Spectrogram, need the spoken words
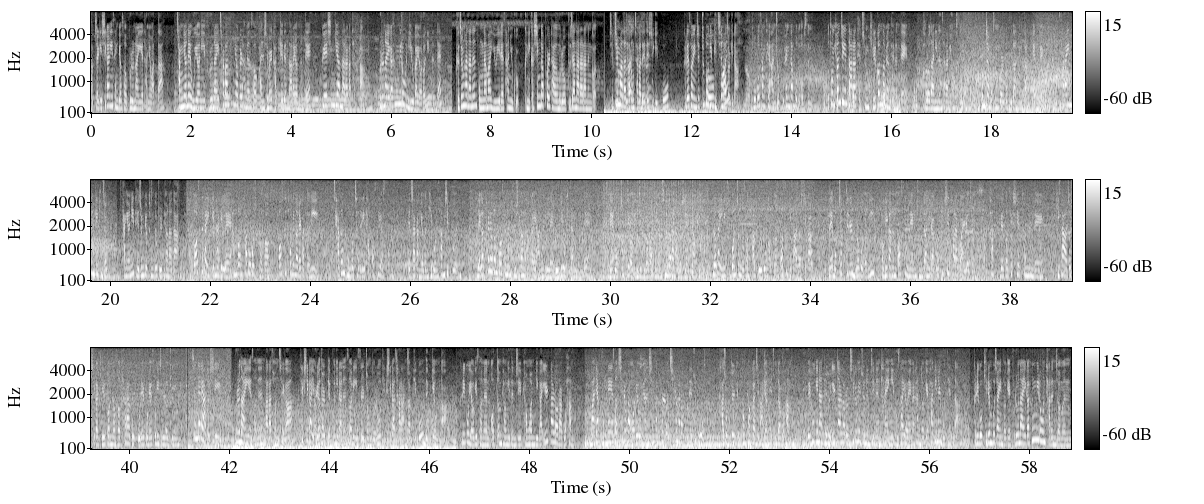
갑자기 시간이 생겨서 브루나이에 다녀왔다. 작년에 우연히 브루나이 차관 통역을 하면서 관심을 갖게 된 나라였는데 꽤 신기한 나라 같았다. 브루나이가 흥미로운 이유가 여럿 있는데 그중 하나는 동남아 유일의 산유국, 그러니까 싱가폴 다음으로 부자 나라라는 것. 집집마다 자동차가 4대씩 있고 그래서인지 뚜벅이 비치는 적이다. 도보 상태 안 좋고 횡단보도 없음. 보통 현지인 따라 대충 길 건너면 되는데 걸어 다니는 사람이 없음. 혼자 목숨 걸고 무단 횡단, 애회. 살아있는 게 기적. 당연히 대중교통도 불편하다. 버스가 있긴 하길래 한번 타보고 싶어서 버스 터미널에 갔더니 작은 봉고차들이 다 버스였음. 대차 간격은 기본 30분. 내가 타려던 버스는 2시간 가까이 안 오길래 오기로 기다리는데 내 목적지 어딘지 물어봐주는 친절한 아저씨 한 명. 그러다 이미 두 번쯤 노선 다 돌고 온 어떤 버스 기사 아저씨가 내 목적지를 물어보더니 거기 가는 버스 운행 중단이라고 택시 타라고 알려줌. 하 그래서 택시에 탔는데 기사 아저씨가 길 건너서 타라고 고래고래 소리 질러줌. 츤데레 아저씨 브루나이에서는 나라 전체가 택시가 18대뿐이라는 썰이 있을 정도로 택시가 잘 안 잡히고 늦게 온다. 그리고 여기서는 어떤 병이든지 병원비가 1달러라고 함. 만약 국내에서 치료가 어려우면 싱가폴로 치료하러 보내주고 가족들 교통편까지 마련해준다고 함. 외국인한테도 1달러로 치료해주는지는 다행히 무사 여행을 한 덕에 확인을 못했다. 그리고 기름 부자인 덕에 브루나이가 흥미로운 다른 점은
